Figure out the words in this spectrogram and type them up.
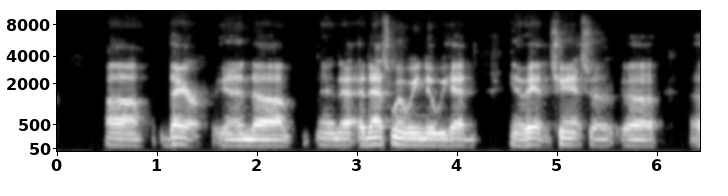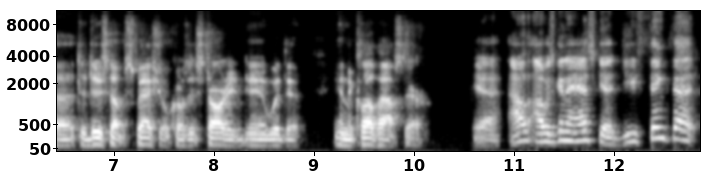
uh, there, and uh, and and that's when we knew we had you know we had a chance uh, uh, to do something special because it started you know, with the in the clubhouse there. Yeah, I, I was going to ask you, do you think that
